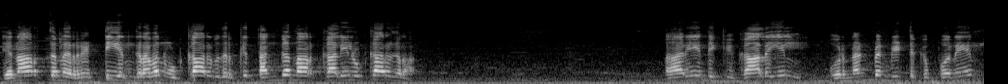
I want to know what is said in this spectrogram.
ஜனார்த்தன ரெட்டி என்கிறவன் உட்காருவதற்கு தங்க நாற்காலியில் உட்காருகிறான். நானே இன்னைக்கு காலையில் ஒரு நண்பன் வீட்டுக்கு போனேன்.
